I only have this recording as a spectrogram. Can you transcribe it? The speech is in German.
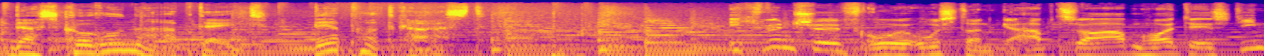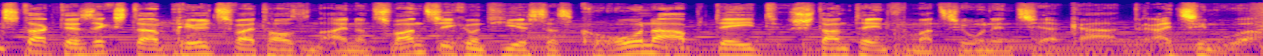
Das Corona-Update, der Podcast. Ich wünsche frohe Ostern gehabt zu haben. Heute ist Dienstag, der 6. April 2021 und hier ist das Corona-Update. Stand der Informationen circa 13 Uhr.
